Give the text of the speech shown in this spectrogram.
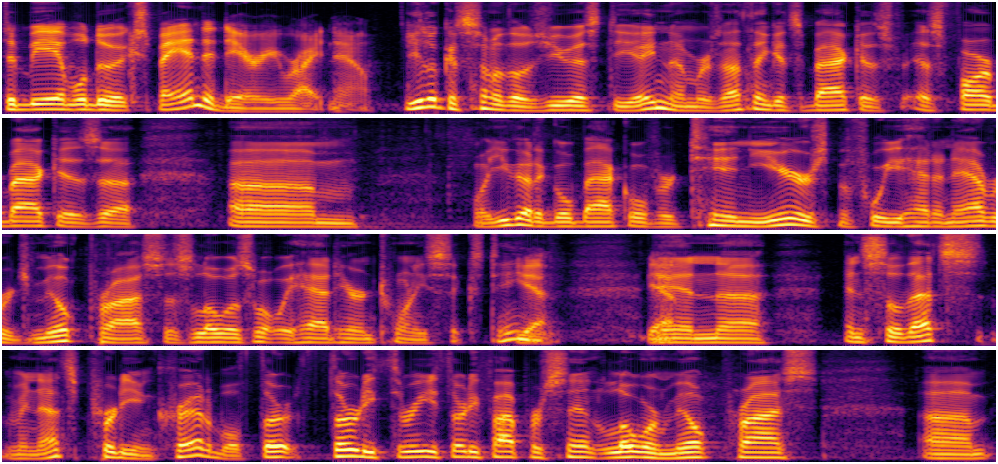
to be able to expand a dairy right now. you look at some of those USDA numbers. I think it's back as as far back as. Uh, um, well, you got to go back over 10 years before you had an average milk price as low as what we had here in 2016. Yeah. Yeah. And uh, and so that's I mean that's pretty incredible. Thir- 33 35% lower milk price um,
